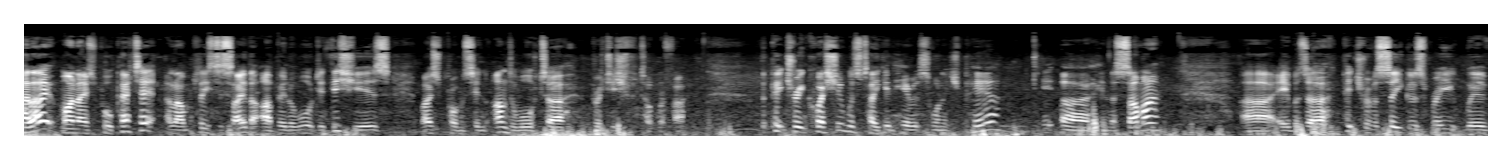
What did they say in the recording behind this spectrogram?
Hello, my name's Paul Pettitt and I'm pleased to say that I've been awarded this year's Most Promising Underwater British Photographer. The picture in question was taken here at Swanage Pier uh, in the summer. Uh, it was a picture of a sea gooseberry with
